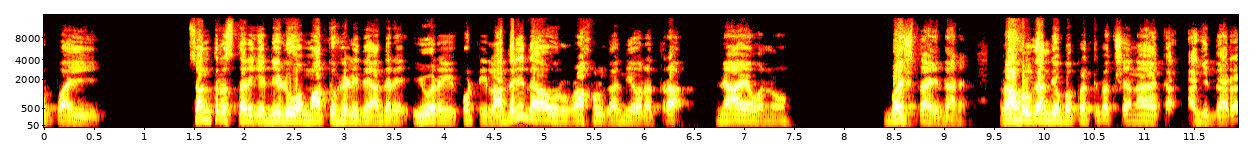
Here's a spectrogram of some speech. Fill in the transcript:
ರೂಪಾಯಿ ಸಂತ್ರಸ್ತರಿಗೆ ನೀಡುವ ಮಾತು ಹೇಳಿದೆ, ಆದರೆ ಇವರಿಗೆ ಕೊಟ್ಟಿಲ್ಲ. ಅದರಿಂದ ಅವರು ರಾಹುಲ್ ಗಾಂಧಿ ಅವರ ಹತ್ರ ನ್ಯಾಯವನ್ನು ಬಯಸ್ತಾ ಇದ್ದಾರೆ. ರಾಹುಲ್ ಗಾಂಧಿ ಒಬ್ಬ ಪ್ರತಿಪಕ್ಷ ನಾಯಕ ಆಗಿದ್ದಾರೆ.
